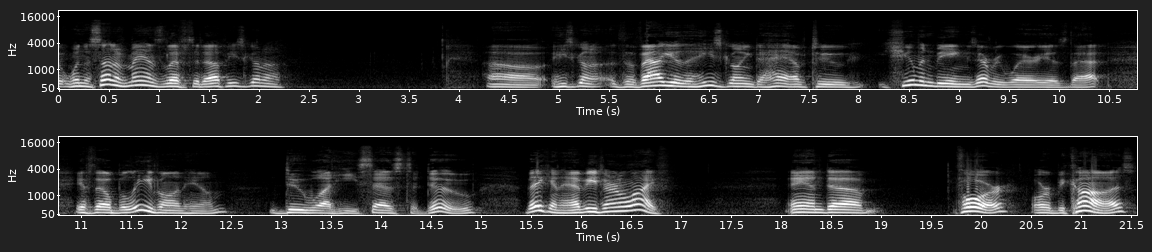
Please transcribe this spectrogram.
when the Son of Man's lifted up, he's going to uh, he's to the value that he's going to have to human beings everywhere is that if they'll believe on him, do what he says to do, they can have eternal life. And uh, for, or because,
